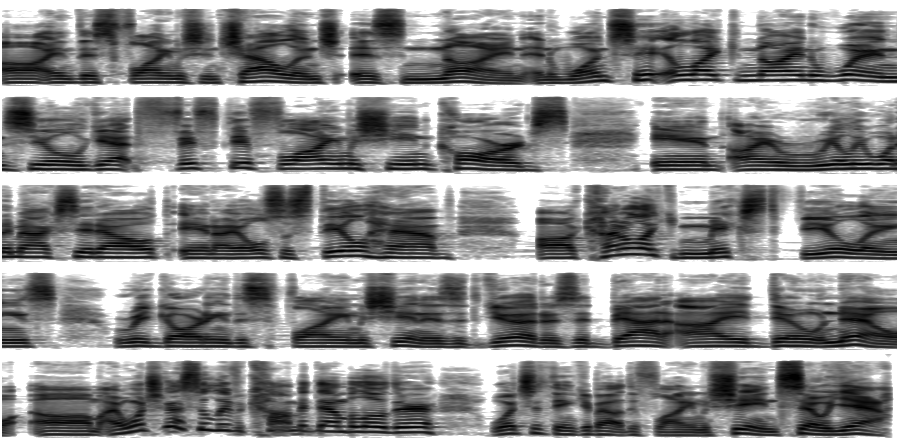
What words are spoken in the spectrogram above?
uh, in this flying machine challenge is 9 and once you hit like 9 wins you'll get 50 flying machine cards. And I really want to max it out and I also still have uh, kind of like mixed feelings regarding this flying machine. Is it good? Is it bad? I don't know. Um, I want you guys to leave a comment down below there what you think about the flying machine. So yeah,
